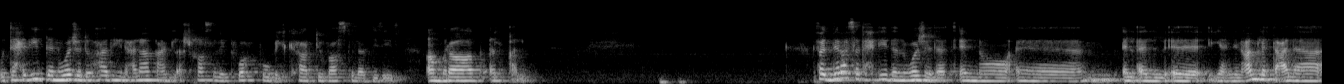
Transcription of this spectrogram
وتحديدا وجدوا هذه العلاقة عند الأشخاص اللي توفوا بال cardiovascular disease أمراض القلب. فالدراسة تحديدا وجدت إنه يعني انعملت على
